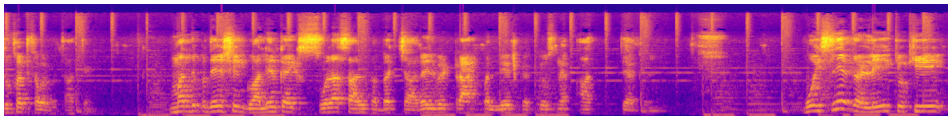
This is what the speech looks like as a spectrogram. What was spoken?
दुखद खबर बताते हैं। मध्य प्रदेश के ग्वालियर का एक 16 साल का बच्चा रेलवे ट्रैक पर लेट करके उसने आत्महत्या कर ली। वो इसलिए कर ली क्योंकि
